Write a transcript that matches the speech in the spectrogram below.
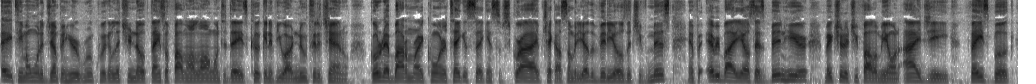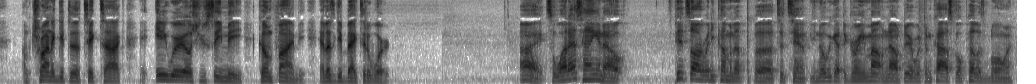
Hey team, I want to jump in here real quick and let you know thanks for following along on today's cooking. If you are new to the channel, go to that bottom right corner, take a second, subscribe, check out some of the other videos that you've missed. And for everybody else that's been here, make sure that you follow me on IG, Facebook, I'm trying to get to TikTok and anywhere else you see me, come find me and let's get back to the work. All right, so while that's hanging out, pit's already coming up to, uh, to temp. You know we got the Green Mountain out there with them Costco pellets blowing.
